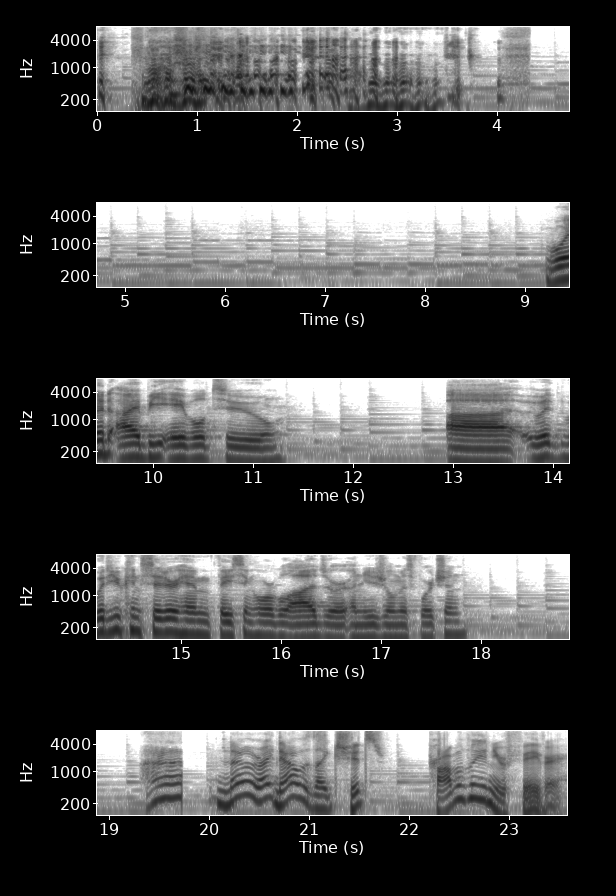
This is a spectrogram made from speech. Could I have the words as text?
kidding. would I be able to? Uh, would would you consider him facing horrible odds or unusual misfortune? Uh, no, right now like shit's probably in your favor.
